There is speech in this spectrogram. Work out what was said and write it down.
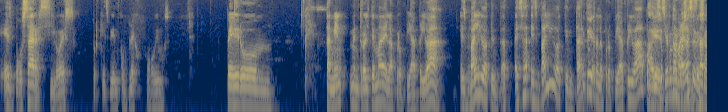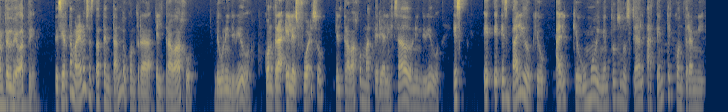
esbozar si lo es, porque es bien complejo, como vimos. Pero mm, también me entró el tema de la propiedad privada. ¿Es, válido atentar, es, válido atentar contra la propiedad privada? Porque de cierta manera se está, el debate. De cierta manera se está atentando contra el trabajo de un individuo, contra el esfuerzo, el trabajo materializado de un individuo. ¿Es, es, válido que, que un movimiento social atente contra mi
